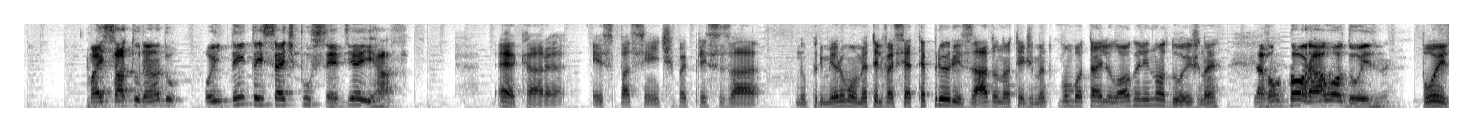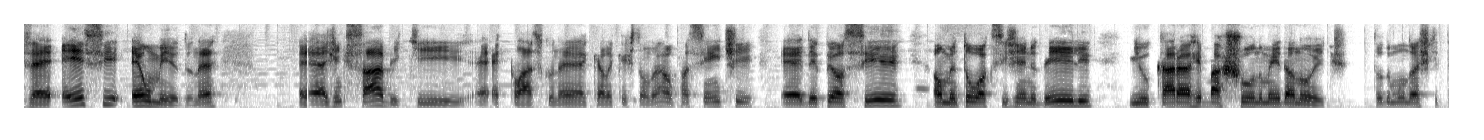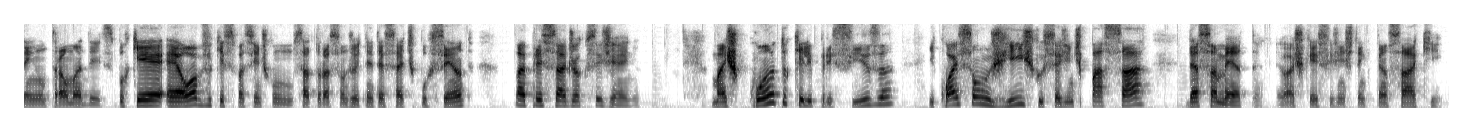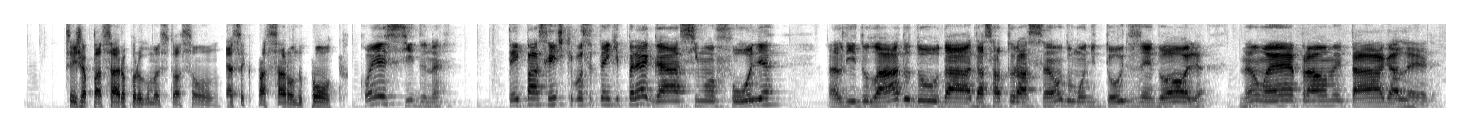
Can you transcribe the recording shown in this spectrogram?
mas saturando 87%. E aí, Rafa? É, cara, esse paciente vai precisar, no primeiro momento, ele vai ser até priorizado no atendimento, que vão botar ele logo ali no O2, né? Já vão torar o O2, né? Pois é, esse é o medo, né? É, a gente sabe que é, é, clássico, né? Aquela questão do ah, o paciente é DPOC, aumentou o oxigênio dele e o cara rebaixou no meio da noite. Todo mundo acha que tem um trauma desse. Porque é óbvio que esse paciente com saturação de 87% vai precisar de oxigênio. Mas quanto que ele precisa e quais são os riscos se a gente passar dessa meta? Eu acho que é isso que a gente tem que pensar aqui. Vocês já passaram por alguma situação essa que passaram do ponto? Conhecido, né? Tem paciente que você tem que pregar assim uma folha ali do lado do, da, da saturação do monitor dizendo, olha, não é para aumentar, galera.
